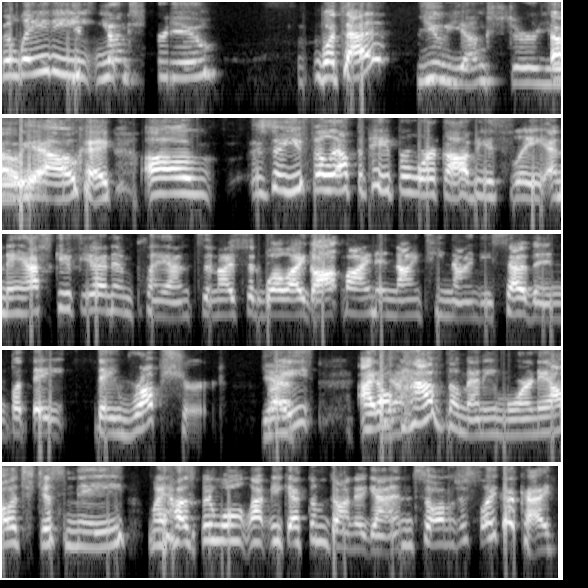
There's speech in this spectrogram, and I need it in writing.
the lady you, youngster, you, what's that? you youngster, you. Oh yeah, okay. Um so you fill out the paperwork obviously and they ask you if you had implants and I said, "Well, I got mine in 1997, but they they ruptured." Yes. right? I don't Yeah. have them anymore now. It's just me. My husband won't let me get them done again. So I'm just like, okay,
